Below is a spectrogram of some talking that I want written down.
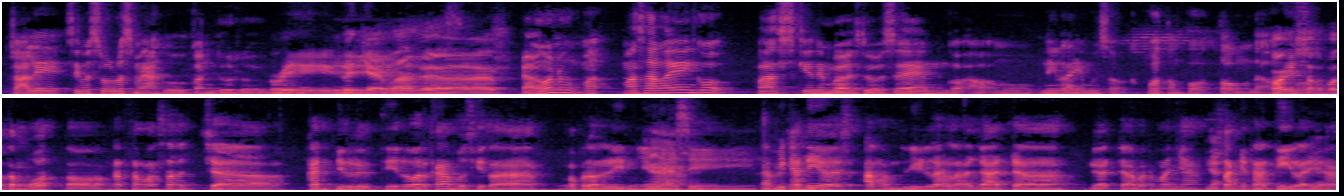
Soalnya sing wis lulus meh aku, kan durung. Wih, Iya. kece banget. Ya ngono ma masalahnya kok pas kene bahas dosen, kok awakmu nilaimu sok kepotong-potong tak apa. iso potong-potong? Kan sama saja. Kan di, di luar kampus kita ngobrolinnya. Iya sih. Tapi kan Jadi ya alhamdulillah lah gak ada gak ada apa namanya sakit hati lah ya. ya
